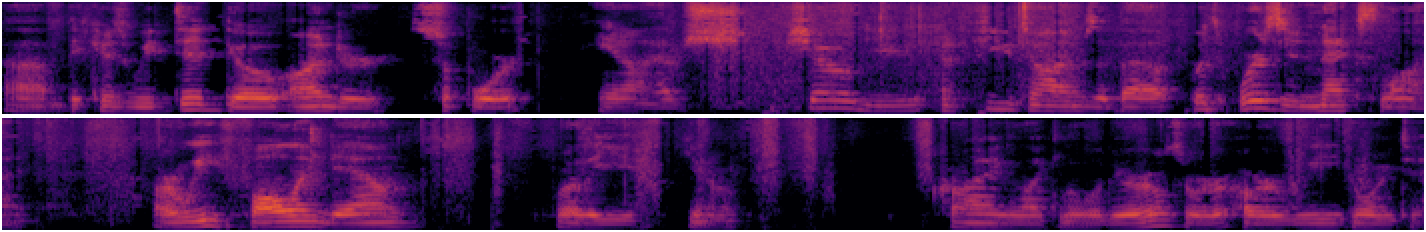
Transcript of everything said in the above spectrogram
Um, because we did go under support and I have sh showed you a few times about where's your next line. Are we falling down for the, you know, crying like little girls, or are we going to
